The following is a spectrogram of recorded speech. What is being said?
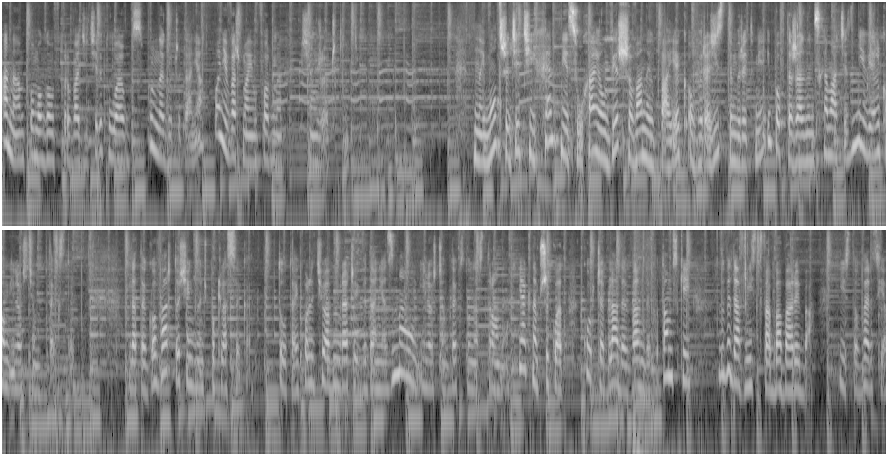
a nam pomogą wprowadzić rytuał wspólnego czytania, ponieważ mają formę książeczki. Najmłodsze dzieci chętnie słuchają wierszowanych bajek o wyrazistym rytmie i powtarzalnym schemacie z niewielką ilością tekstu. Dlatego warto sięgnąć po klasykę. Tutaj poleciłabym raczej wydania z małą ilością tekstu na stronę, jak na przykład Kurcze blade Wandy Chotomskiej z wydawnictwa Baba Ryba. Jest to wersja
